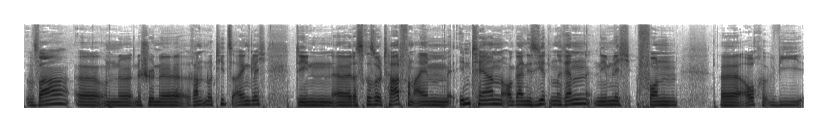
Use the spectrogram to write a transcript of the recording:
war äh, und eine, eine schöne Randnotiz eigentlich, den, äh, das Resultat von einem intern organisierten Rennen, nämlich von äh, auch wie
